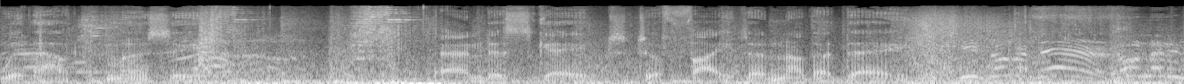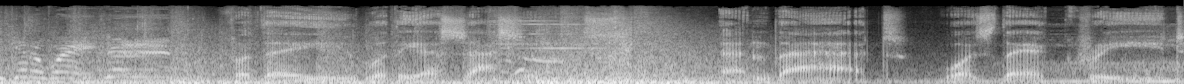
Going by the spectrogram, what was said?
without mercy. And escaped to fight another day. He's over there! Don't let him get away! Get him! For they were the assassins. And that was their creed.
